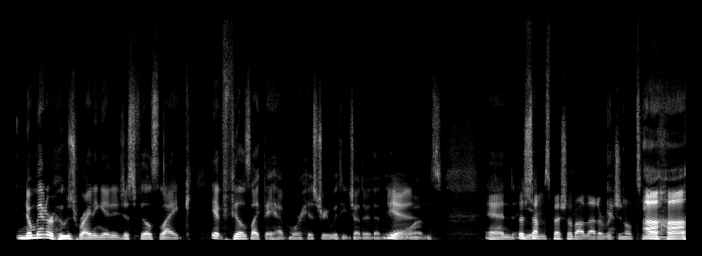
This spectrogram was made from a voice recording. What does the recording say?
no matter who's writing it, it just feels like it feels like they have more history with each other than the Yeah. other ones. And There's something special about that original team. Uh huh.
